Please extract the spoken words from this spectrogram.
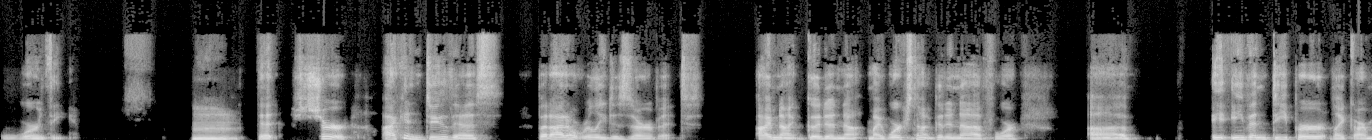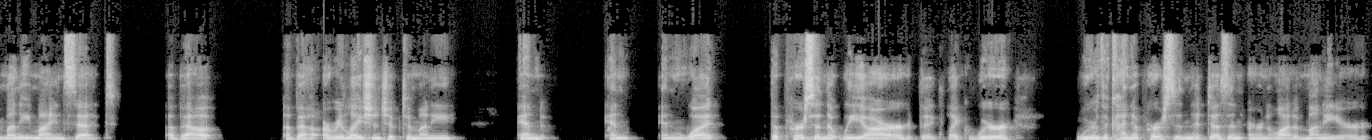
worthy? Mm. That sure, I can do this, but I don't really deserve it. I'm not good enough. My work's not good enough, or uh, even deeper like our money mindset about about our relationship to money and and and what the person that we are that like we're we're the kind of person that doesn't earn a lot of money or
